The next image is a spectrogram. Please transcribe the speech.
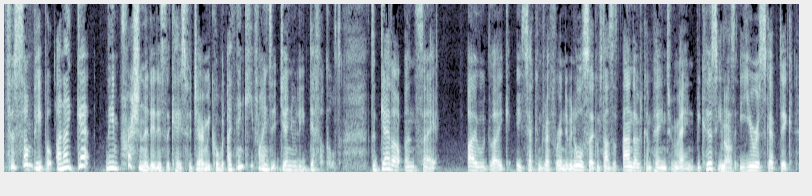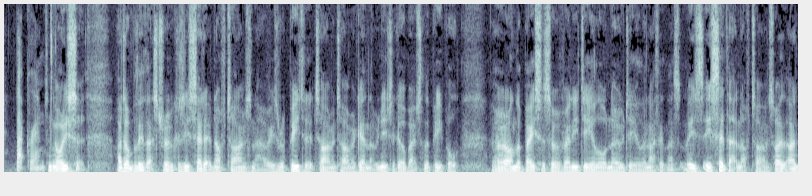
For some people, and I get the impression that it is the case for Jeremy Corbyn, I think he finds it genuinely difficult to get up and say, I would like a second referendum in all circumstances, and I would campaign to remain because he no. has a Eurosceptic background. No, I don't believe that's true because he's said it enough times now. He's repeated it time and time again that we need to go back to the people uh, on the basis of any deal or no deal, and I think that's he's, he's said that enough times. So I, I,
